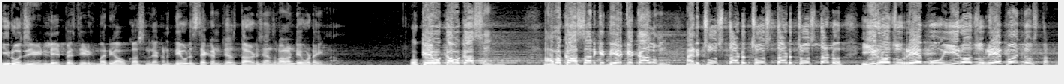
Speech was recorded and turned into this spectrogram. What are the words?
ఈరోజు ఈయన లేపేస్తే వీడికి మరి అవకాశం లేకుండా దేవుడు సెకండ్ చేస్తాడు ఛాన్స్ అలాంటి ఎవడైనా. ఒకే ఒక అవకాశం. అవకాశానికి దీర్ఘకాలం. ఆయన చూస్తాడు చూస్తాడు చూస్తాడు. ఈరోజు రేపు ఈరోజు రేపు అని చూస్తాడు.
